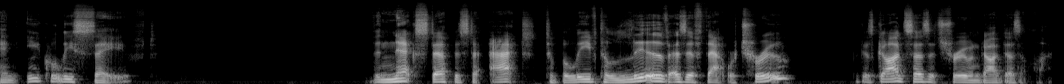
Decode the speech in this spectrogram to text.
and equally saved. The next step is to act, to believe, to live as if that were true, because God says it's true and God doesn't lie.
